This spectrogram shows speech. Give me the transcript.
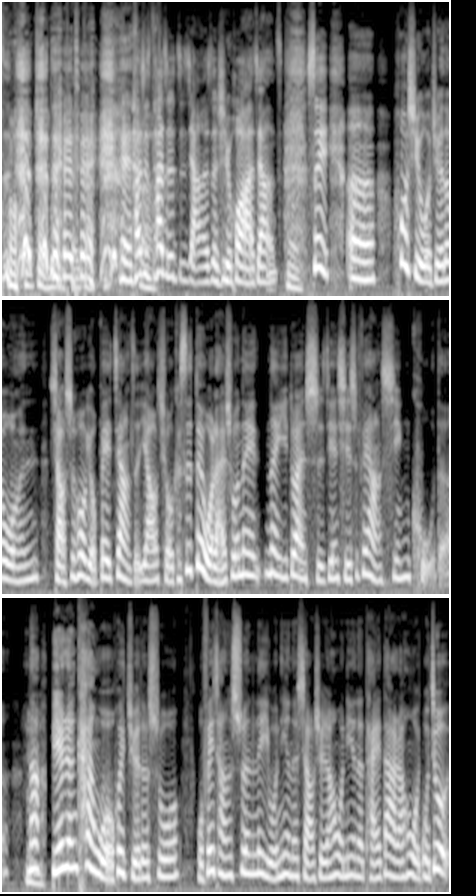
子，对对对，他就他就只讲了这句话这样子，所以呃，或许我觉得我们小时候有被这样子要求，可是对我来说，那那一段时间其实非常辛苦的。那别人看我会觉得说我非常的顺利，我念了小学，然后我念了台大，然后我我就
